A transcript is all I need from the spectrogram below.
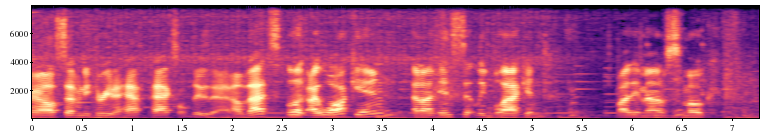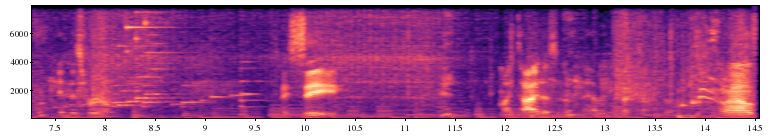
well, 73 and a half packs will do that. Now that's Look, I walk in, and I'm instantly blackened by the amount of smoke in this room. I see. My tie doesn't have any effect on it. Well,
